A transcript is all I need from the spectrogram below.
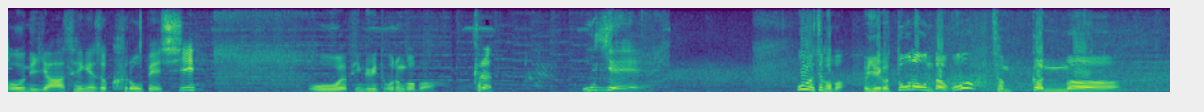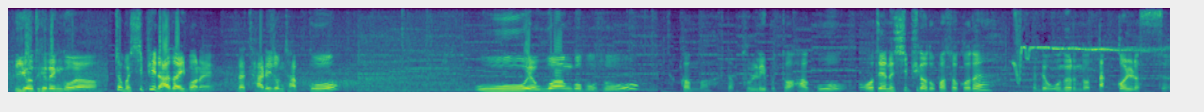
어니 야생에서 크로벳이? 오야 빙빙 도는 거봐. 그래 오예. 오 잠깐만. 야, 얘가 또 나온다고? 잠깐만 이게 어떻게 된 거야? 잠깐만 CP 나자 이번에. 나 자리 좀 잡고. 오야 우아한 거 보소. 잠깐만 나 분리부터 하고. 어제는 CP가 높았었거든? 근데 오늘은 너 딱 걸렸어.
